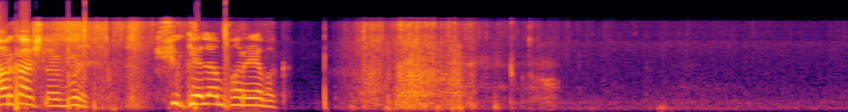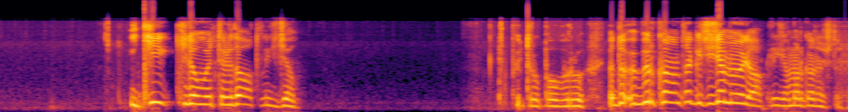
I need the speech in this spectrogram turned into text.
Arkadaşlar bu ne? Şu gelen paraya bak. İki kilometrede atlayacağım. Petropavuru. Ya da öbür kanata geçeceğim öyle atlayacağım arkadaşlar.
